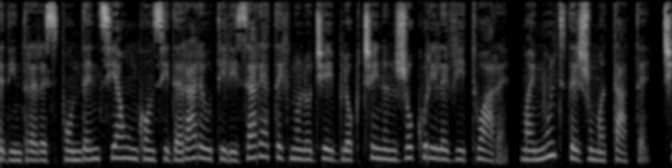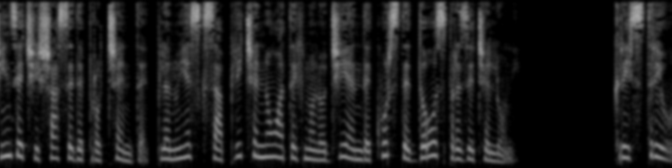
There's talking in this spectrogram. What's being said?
72% dintre respondenți au în considerare utilizarea tehnologiei blockchain în jocurile viitoare, mai mult de jumătate, 56% plănuiesc să aplice noua tehnologie în decurs de 12 luni. Chris Triu,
